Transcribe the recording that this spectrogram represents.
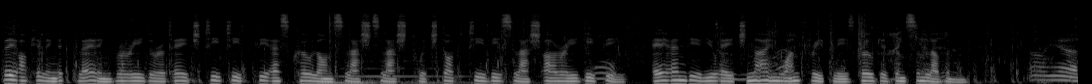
They are killing it playing Verida at https colon slash slash twitch.tv slash redp anduh 913 please go give them some love and Oh, yeah.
